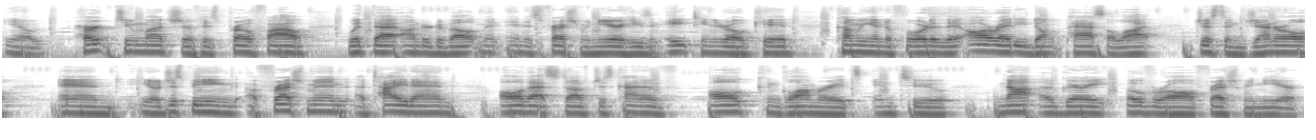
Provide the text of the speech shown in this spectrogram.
you know, hurt too much of his profile with that under development in his freshman year. He's an 18 year old kid coming into Florida. They already don't pass a lot just in general and you know just being a freshman a tight end all that stuff just kind of all conglomerates into not a great overall freshman year.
